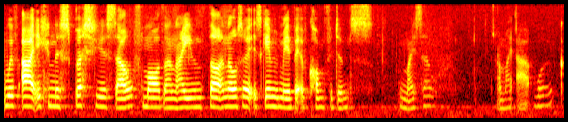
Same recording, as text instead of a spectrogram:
with art you can express yourself more than I even thought. And also it's given me a bit of confidence in myself and my artwork.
